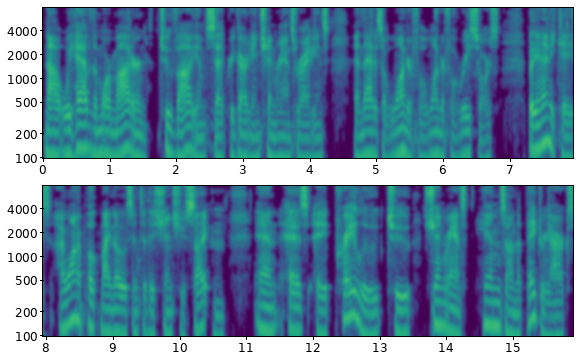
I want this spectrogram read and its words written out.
Now, we have the more modern two volume set regarding Shinran's writings, and that is a wonderful, wonderful resource. But in any case, I want to poke my nose into the Shinshu Saiten, and as a prelude to Shinran's Hymns on the Patriarchs,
